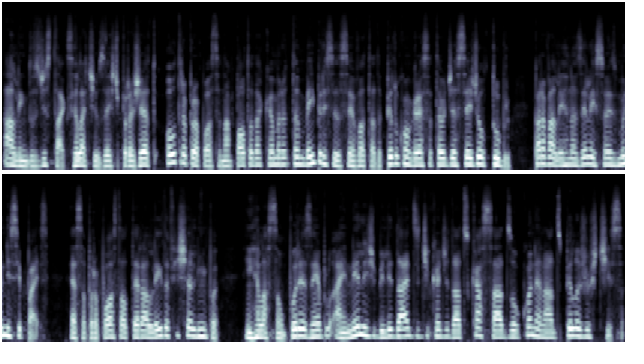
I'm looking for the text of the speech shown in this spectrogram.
Além dos destaques relativos a este projeto, outra proposta na pauta da Câmara também precisa ser votada pelo Congresso até o dia 6 de outubro, para valer nas eleições municipais. Essa proposta altera a lei da ficha limpa, em relação, por exemplo, a ineligibilidades de candidatos caçados ou condenados pela Justiça.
